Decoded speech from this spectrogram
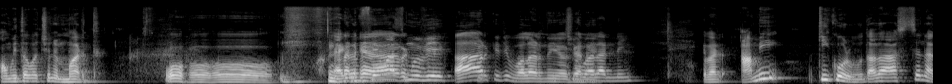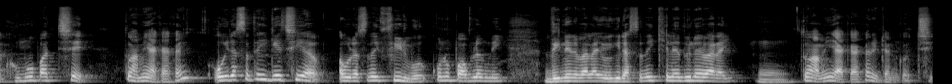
অমিতাভ বচ্চনের মার্দ ও হো। হো একদম মানে আর- কিছু বলার নেই ওখানে। বলার নেই। এবার আমি কি করব? দাদা আসছে না ঘুমো পাচ্ছে তো আমি একা একাই ওই রাস্তাতেই গেছি আর ওই রাস্তাতেই ফিরবো কোনো প্রবলেম নেই। দিনের বেলায় ওই রাস্তাতেই খেলে দুলে বেড়াই। তো আমি একা একা রিটার্ন করছি।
